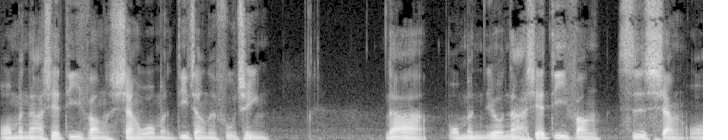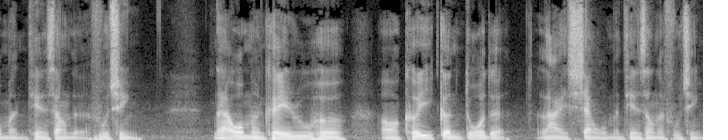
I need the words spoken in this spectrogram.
我们哪些地方像我们地上的父亲？那我们有哪些地方是像我们天上的父亲？那我们可以如何哦？可以更多的来像我们天上的父亲？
